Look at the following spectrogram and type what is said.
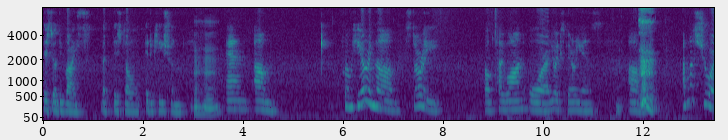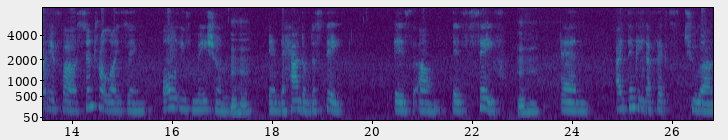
digital device, like digital education. hmm And um, from hearing a story of Taiwan or your experience, um, I'm not sure if uh, centralizing all information hmm in the hand of the state is um, is safe, hmm and I think it affects to uh,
